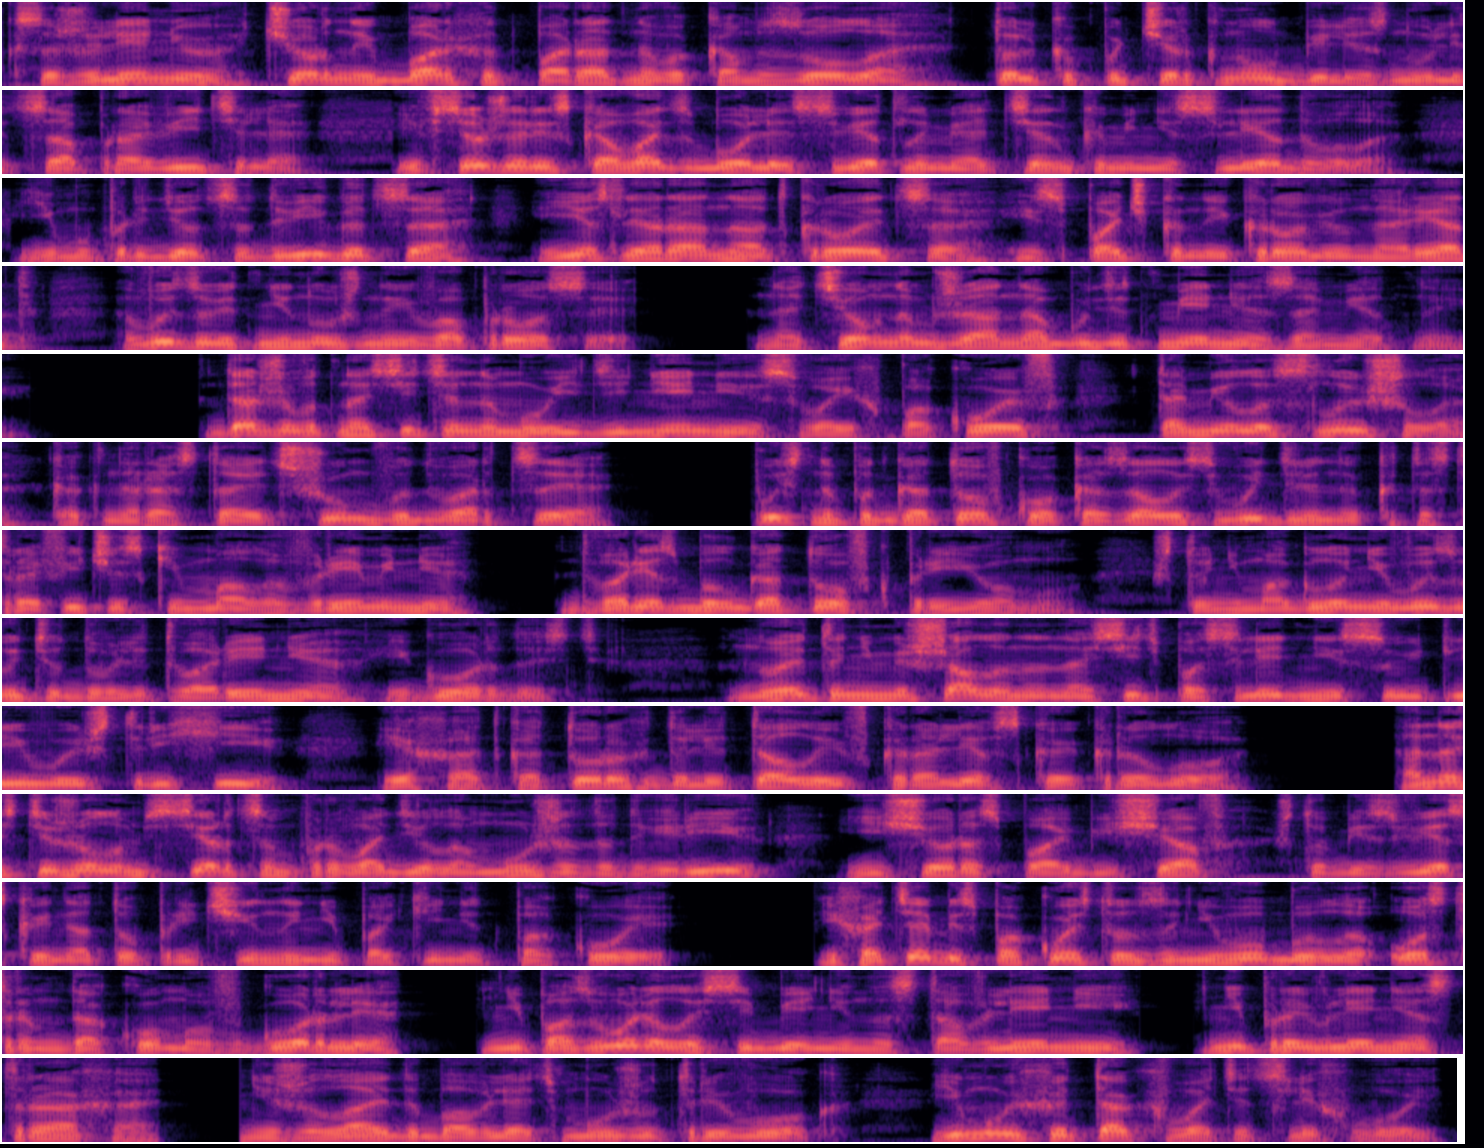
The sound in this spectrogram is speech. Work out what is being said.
К сожалению, черный бархат парадного камзола только подчеркнул белизну лица правителя, и все же рисковать с более светлыми оттенками не следовало. Ему придется двигаться, и если рана откроется, испачканный кровью наряд вызовет ненужные вопросы. На темном же она будет менее заметной. Даже в относительном уединении своих покоев Томила слышала, как нарастает шум во дворце – Пусть на подготовку оказалось выделено катастрофически мало времени, дворец был готов к приему, что не могло не вызвать удовлетворения и гордость. Но это не мешало наносить последние суетливые штрихи, эхо от которых долетало и в королевское крыло. Она с тяжелым сердцем проводила мужа до двери, еще раз пообещав, что без веской на то причины не покинет покои. И хотя беспокойство за него было острым до кома в горле, не позволила себе ни наставлений, ни проявления страха, не желая добавлять мужу тревог, ему их и так хватит с лихвой.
